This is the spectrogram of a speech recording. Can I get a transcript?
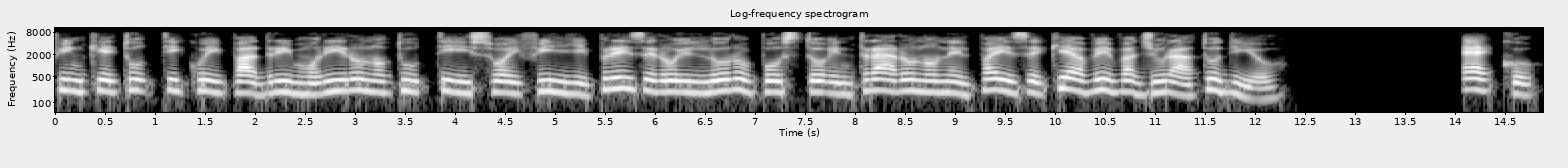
finché tutti quei padri morirono tutti i suoi figli presero il loro posto entrarono nel paese che aveva giurato Dio. Ecco,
